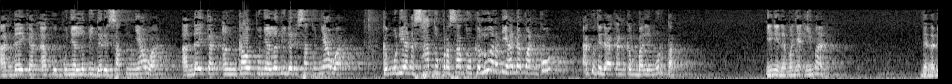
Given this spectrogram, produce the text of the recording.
andaikan aku punya lebih dari satu nyawa, andaikan engkau punya lebih dari satu nyawa, kemudian satu persatu keluar di hadapanku, aku tidak akan kembali murtad. Ini namanya iman. Dan Nabi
